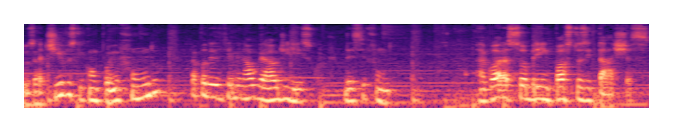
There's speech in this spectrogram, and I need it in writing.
os ativos que compõem o fundo para poder determinar o grau de risco desse fundo. Agora sobre impostos e taxas.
